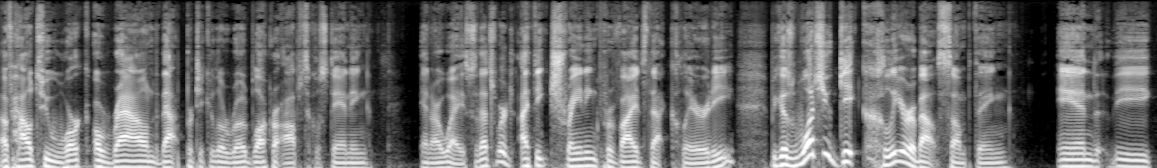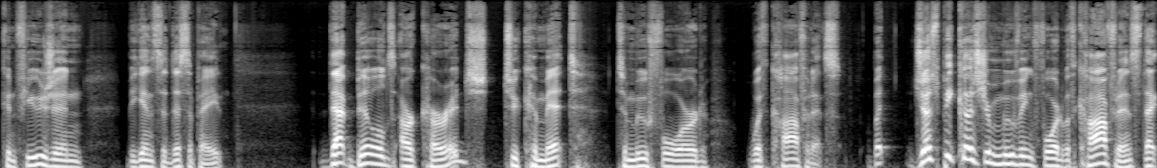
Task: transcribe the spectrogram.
of how to work around that particular roadblock or obstacle standing in our way. So that's where I think training provides that clarity because once you get clear about something and the confusion begins to dissipate, that builds our courage to commit to move forward with confidence just because you're moving forward with confidence, that,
